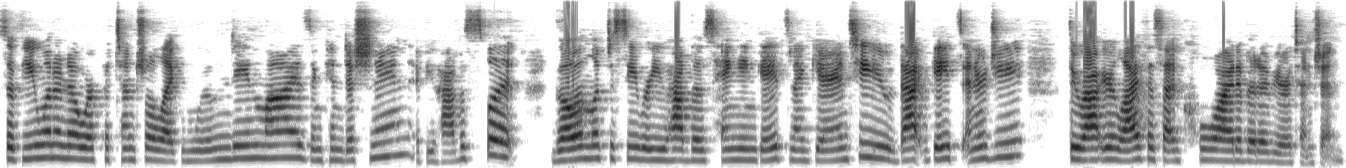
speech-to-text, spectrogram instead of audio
So, if you want to know where potential like wounding lies and conditioning, if you have a split, go and look to see where you have those hanging gates. And I guarantee you that gate's energy throughout your life has had quite a bit of your attention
